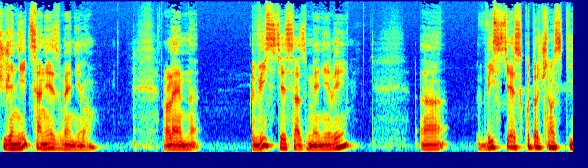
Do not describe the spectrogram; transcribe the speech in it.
čiže nič sa nezmenilo. Len vy ste sa zmenili, vy ste v skutočnosti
